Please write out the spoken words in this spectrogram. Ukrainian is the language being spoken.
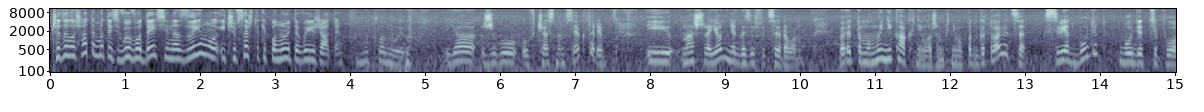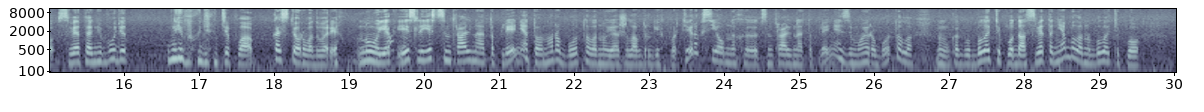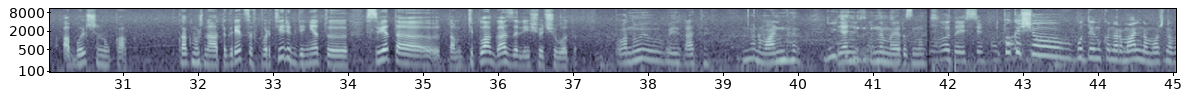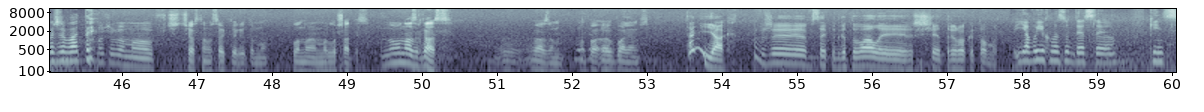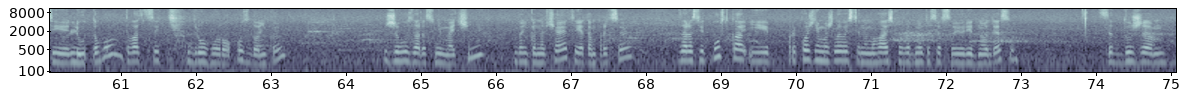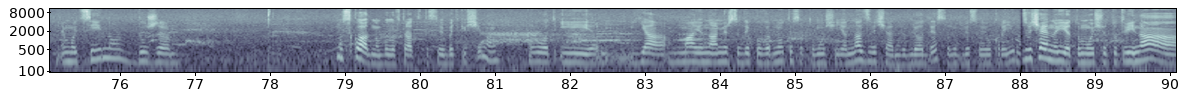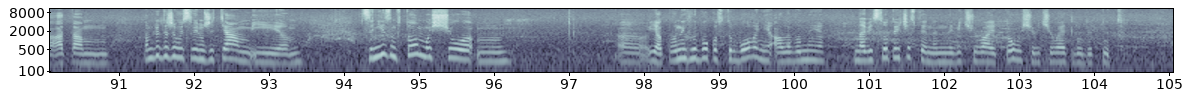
Чи залишатиметесь ви в Одесі на зиму і чи все ж таки плануєте виїжджати? Не планую. Я живу в частном секторе, и наш район не газифицирован. Поэтому мы никак не можем к нему подготовиться. Свет будет, будет тепло. Света не будет, не будет тепла. Костер во дворе. Ну, я- если есть центральное отопление, то оно работало. Ну, я жила в других квартирах съемных, э, центральное отопление зимой работало. Ну, как бы было тепло. Да, света не было, но было тепло. А больше, ну как? Как можно отогреться в квартире, где нет э, света, там, тепла, газа или еще чего-то? Планую виїжджати. Нормально. Я не мерзну. В Одесі. Поки що в будинку нормально, можна виживати. Ми живемо в частному секторі, тому плануємо лишатись. Ну, у нас газ. Е, Газом опалюємося. Та ніяк. Вже все підготували ще три роки тому. Я виїхала з Одеси кінці лютого 22-го року з донькою. Живу зараз в Німеччині. Донька навчається, я там працюю. Зараз відпустка і при кожній можливості намагаюся повернутися в свою рідну Одесу. Це дуже емоційно, дуже ну, складно було втратити свою батьківщину. От, і я маю намір сюди повернутися, тому що я надзвичайно люблю Одесу, люблю свою Україну. Звичайно, є, тому що тут війна, а там, там люди живуть своїм життям. І цинізм в тому, що е, як, вони глибоко стурбовані, але вони навіть сотої частини не відчувають того, що відчувають люди тут.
